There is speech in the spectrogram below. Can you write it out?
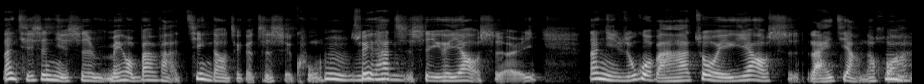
那其实你是没有办法进到这个知识库。嗯，所以它只是一个钥匙而已。那你如果把它作为一个钥匙来讲的话，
